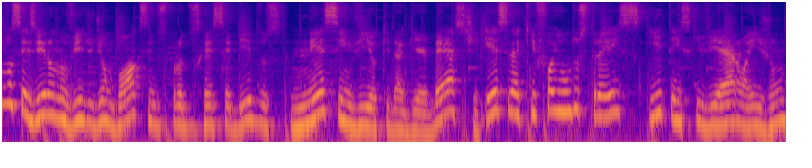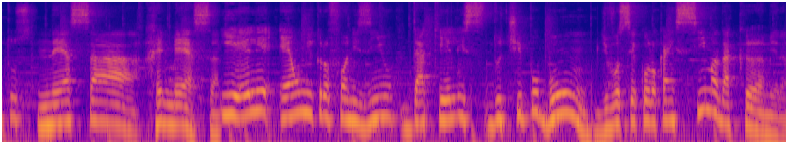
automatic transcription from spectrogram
Vocês viram no vídeo de unboxing dos produtos recebidos nesse envio aqui da GearBest, esse daqui foi um dos três itens que vieram aí juntos nessa remessa. E ele é um microfonezinho daqueles do tipo boom, de você colocar em cima da câmera,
